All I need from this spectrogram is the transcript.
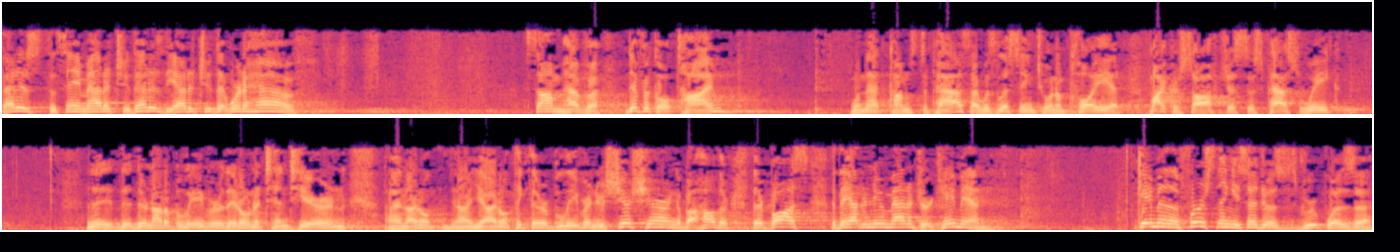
That is the same attitude. That is the attitude that we're to have. Some have a difficult time when that comes to pass. I was listening to an employee at Microsoft just this past week. They, are not a believer. They don't attend here, and and I don't. Uh, yeah, I don't think they're a believer. And he was just sharing about how their their boss. They had a new manager came in. Came in. And the first thing he said to his group was, uh,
